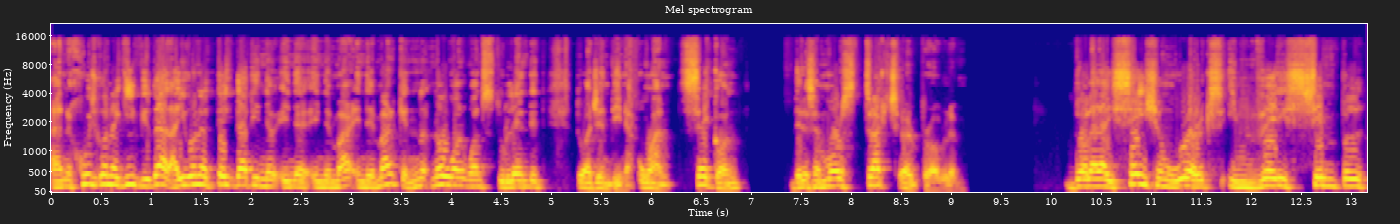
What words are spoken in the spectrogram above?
And who's going to give you that? Are you going to take that in the in the in the, mar- in the market? No, no one wants to lend it to Argentina. One. Second, there is a more structural problem. Dollarization works in very simple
